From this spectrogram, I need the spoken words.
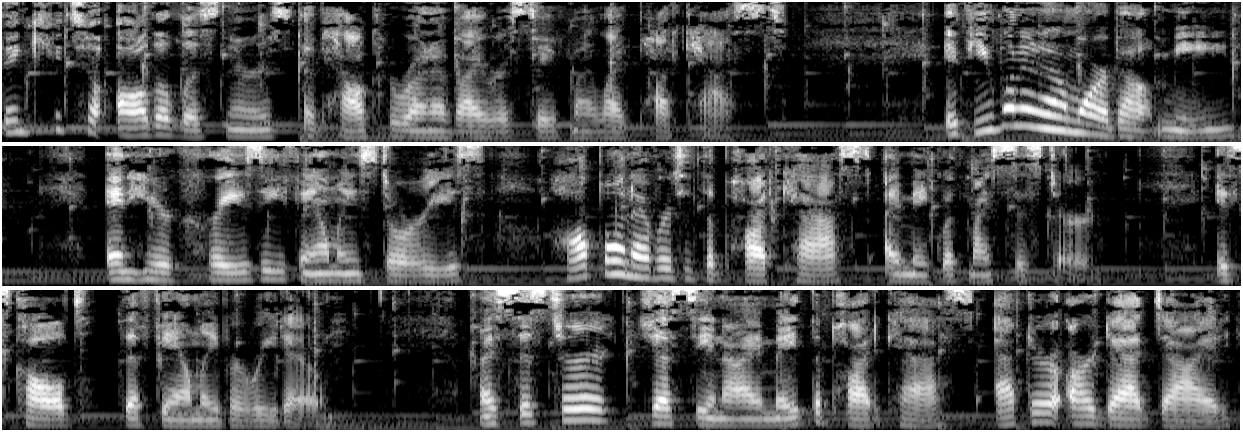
Thank you to all the listeners of How Coronavirus Saved My Life podcast. If you want to know more about me and hear crazy family stories, hop on over to the podcast I make with my sister. It's called The Family Burrito. My sister Jessie and I made the podcast after our dad died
